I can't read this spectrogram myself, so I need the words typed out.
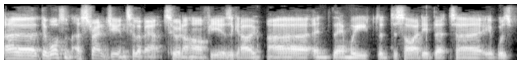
Uh, there wasn't a strategy until about two and a half years ago, uh, and then we decided that uh, it was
